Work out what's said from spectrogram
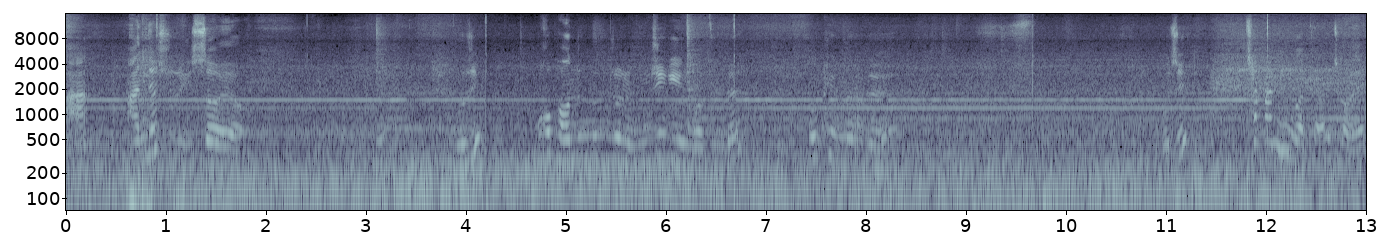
아, 안될 수도 있어요. 음? 뭐지? 뭐가 방금 전에 움직이는 것 같은데? 그렇게 했는데 뭐지? 착각인 것 같아요, 저의.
